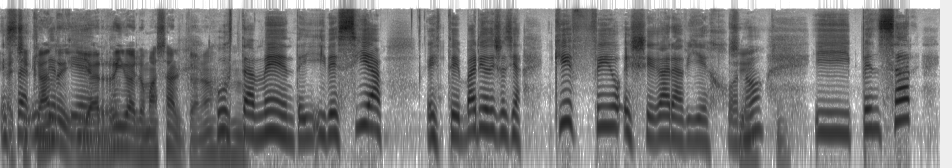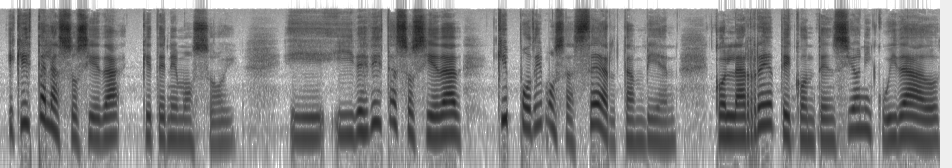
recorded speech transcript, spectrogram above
achicando y arriba es lo más alto, ¿no? Justamente, y decía, este, varios de ellos decían, qué feo es llegar a viejo, ¿no? Y pensar que esta es la sociedad que tenemos hoy. y desde esta sociedad ¿Qué podemos hacer también con la red de contención y cuidados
